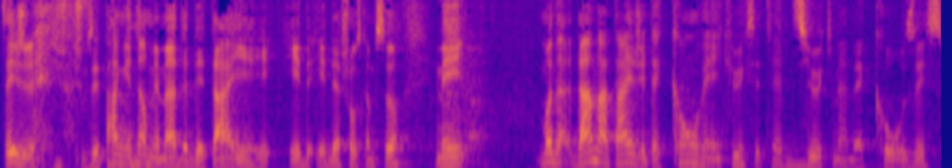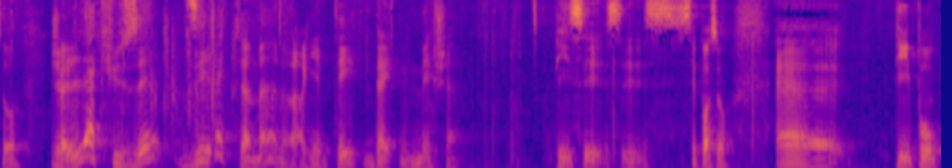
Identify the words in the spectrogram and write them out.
tu sais, je, vous épargne énormément de détails et, et, et de choses comme ça, mais moi, dans ma tête, j'étais convaincu que c'était Dieu qui m'avait causé ça. Je l'accusais directement, en réalité, d'être méchant. Puis c'est, c'est, pas ça. Euh, puis pour.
